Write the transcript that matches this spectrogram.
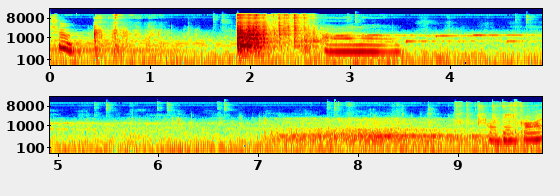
two hello mọi người coi.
